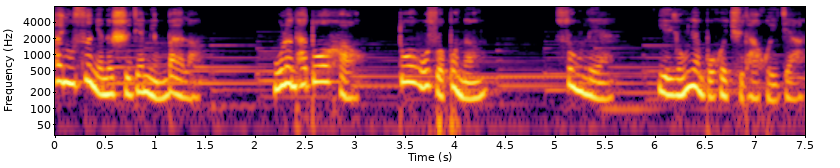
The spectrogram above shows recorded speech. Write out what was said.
他用四年的时间明白了，无论他多好，多无所不能，宋濂也永远不会娶她回家。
